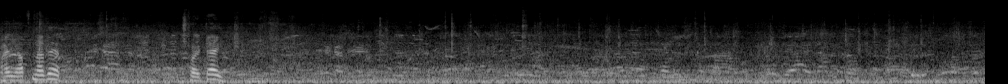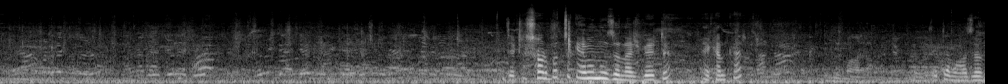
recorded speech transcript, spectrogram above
ভাই আপনাদের? ছয়টাই যেটা সর্বোচ্চ কেমন ওজন আসবে এটা এখানকার? এটা মহাজন।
